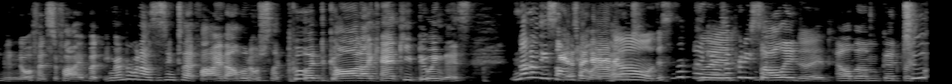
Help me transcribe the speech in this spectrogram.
no offense to Five, but you remember when I was listening to that Five album, and I was just like, good God, I can't keep doing this. None of these songs Yes, were like that. No, this is a Like, good. it was a pretty solid good. album. Good for Two,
